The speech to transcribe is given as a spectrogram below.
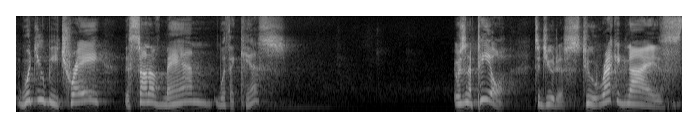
would you betray the Son of Man with a kiss? It was an appeal to Judas to recognize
